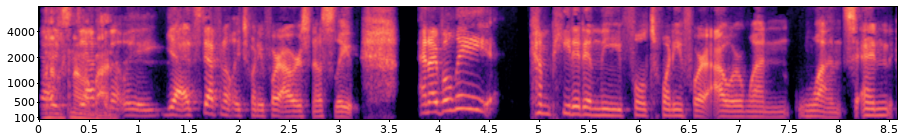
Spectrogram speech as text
let it's us know definitely, about it? Yeah, it's definitely 24 hours no sleep. And I've only competed in the full 24 hour one once and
